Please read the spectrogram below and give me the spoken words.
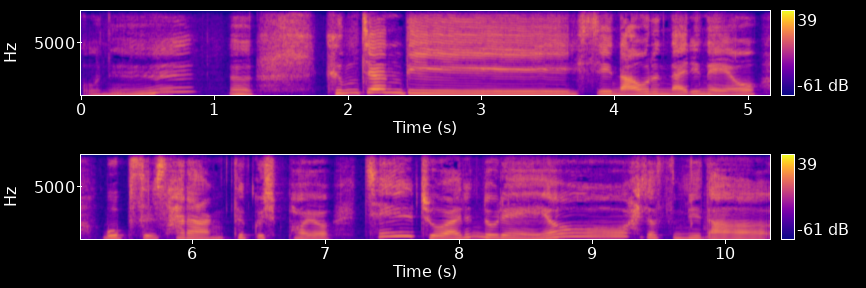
오늘, 어, 금잔디 씨 나오는 날이네요. 몹쓸 사랑 듣고 싶어요. 제일 좋아하는 노래예요. 하셨습니다.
